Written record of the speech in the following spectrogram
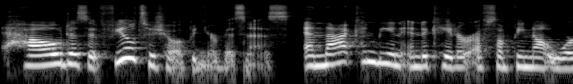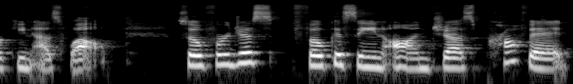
how does it feel to show up in your business? And that can be an indicator of something not working as well. So if we're just focusing on just profit,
